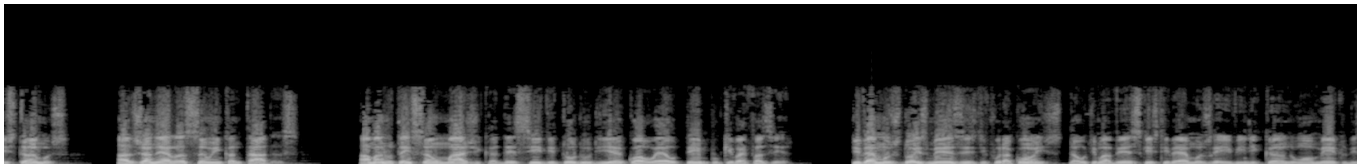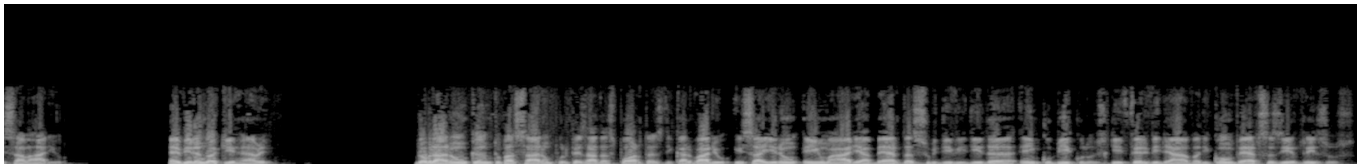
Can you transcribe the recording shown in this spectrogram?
Estamos. As janelas são encantadas. A manutenção mágica decide todo dia qual é o tempo que vai fazer. Tivemos dois meses de furacões, da última vez que estivemos reivindicando um aumento de salário. É virando aqui, Harry. Dobraram um canto, passaram por pesadas portas de carvalho e saíram em uma área aberta subdividida em cubículos que fervilhava de conversas e risos.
